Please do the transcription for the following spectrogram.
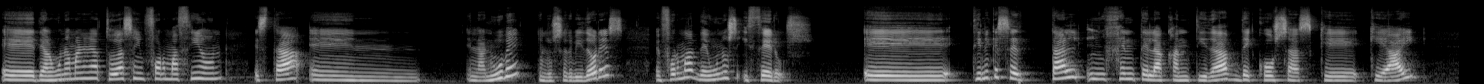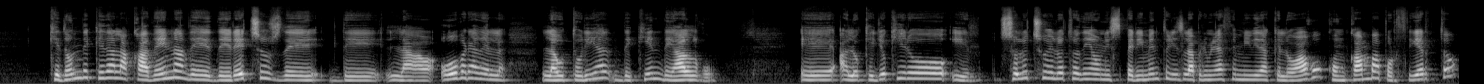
eh, de alguna manera toda esa información está en, la nube, en los servidores, en forma de unos y ceros. Eh, tiene que ser tal ingente la cantidad de cosas que, hay que dónde queda la cadena de derechos de, la obra, de la, autoría de quién, de algo. Eh, a lo que yo quiero ir. Solo he hecho el otro día un experimento y es la primera vez en mi vida que lo hago, con Canva, por cierto,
